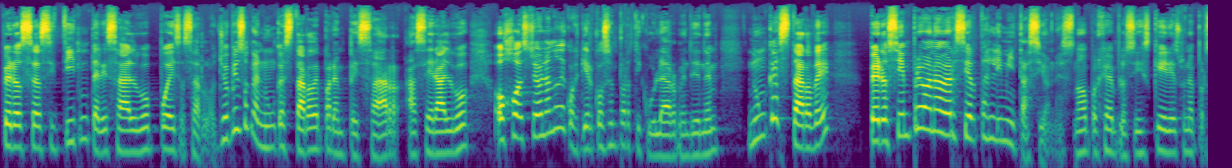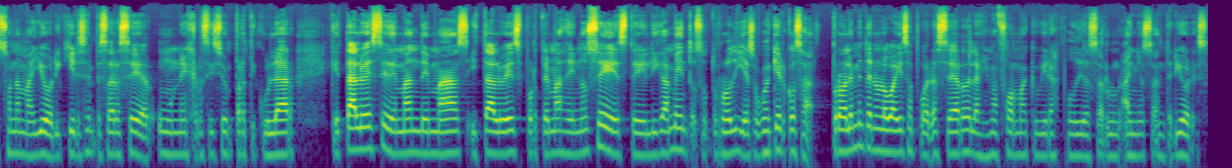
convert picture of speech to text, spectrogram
pero o sea, si a ti te interesa algo, puedes hacerlo. Yo pienso que nunca es tarde para empezar a hacer algo. Ojo, estoy hablando de cualquier cosa en particular, ¿me entienden? Nunca es tarde pero siempre van a haber ciertas limitaciones, ¿no? Por ejemplo, si es que eres una persona mayor y quieres empezar a hacer un ejercicio en particular que tal vez se demande más y tal vez por temas de, no sé, este, ligamentos o tus rodillas o cualquier cosa, probablemente no lo vayas a poder hacer de la misma forma que hubieras podido hacerlo años anteriores.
